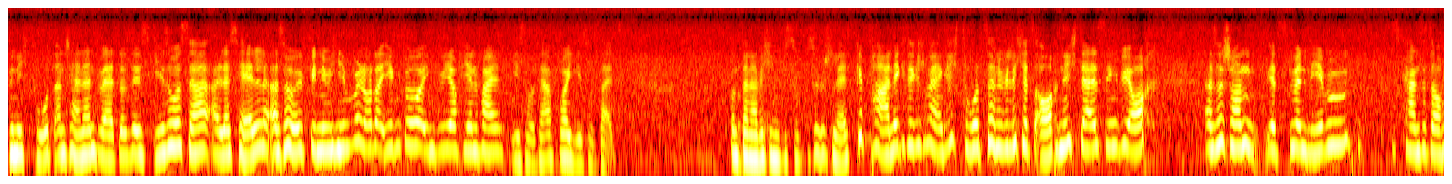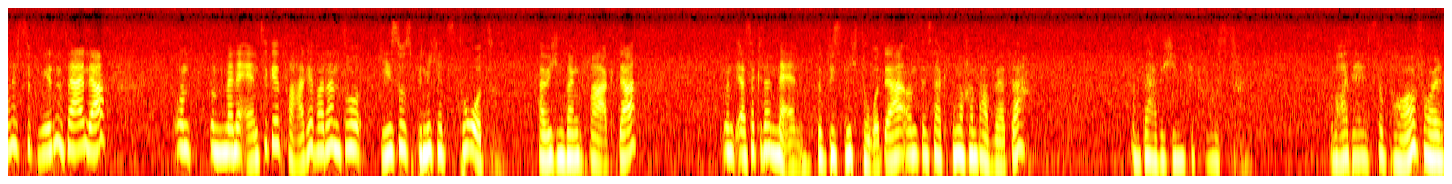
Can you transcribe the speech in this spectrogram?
Bin ich tot anscheinend, weil das ist Jesus, ja, alles hell, also ich bin im Himmel oder irgendwo, irgendwie auf jeden Fall Jesus, ja, vor Jesus seid. Und dann habe ich irgendwie so, so schlecht gepanikt, denke ich mir eigentlich tot sein will ich jetzt auch nicht. Da ist irgendwie auch, also schon jetzt mein Leben, das kann jetzt auch nicht so gewesen sein, ja. Und, und meine einzige Frage war dann so, Jesus, bin ich jetzt tot? Habe ich ihn dann gefragt, ja. Und er sagte dann, nein, du bist nicht tot, ja. Und er sagte noch ein paar Wörter. Und da habe ich irgendwie gewusst, boah, der ist so powerful.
